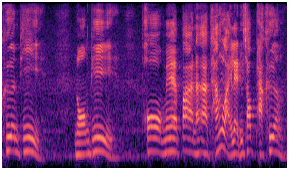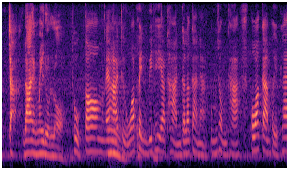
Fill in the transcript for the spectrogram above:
เพื่อนพี่ น้องพี่ พ่อแม่ป้านะอาทั้งหลายแหละที่ชอบพักเครื่องจะได้ไม่โดนหลอก ถูกต้องนะคะ อืม ถือว่าเป็นวิทยาทานกันแล้วกันนะคุณผู้ชมคะ เพราะว่าการเผยแพร่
